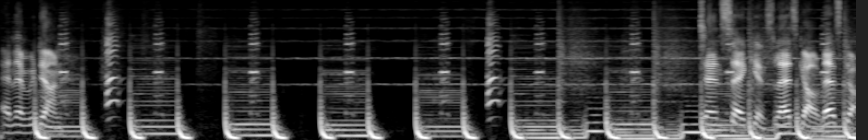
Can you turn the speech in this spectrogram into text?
and then we're done. 10 seconds. Let's go. Let's go.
